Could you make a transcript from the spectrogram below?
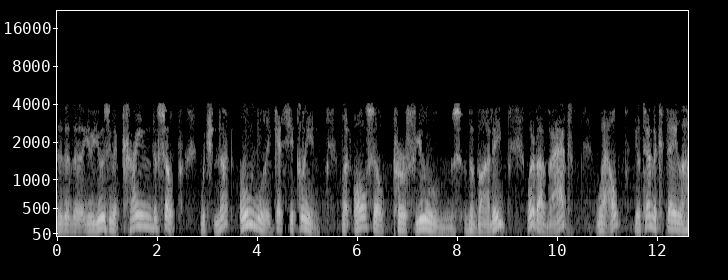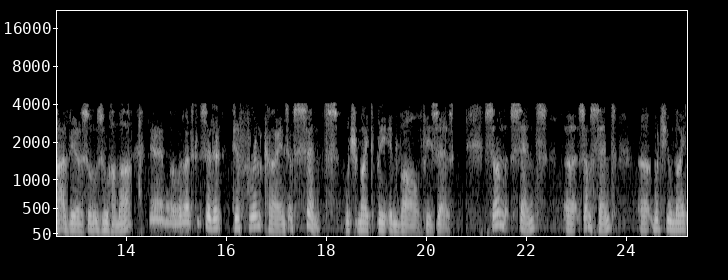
The, the, the, you're using a kind of soap which not only gets you clean, but also perfumes the body. What about that? Well, Ha'avir Zuhama, eh, well, let's consider different kinds of scents which might be involved, he says. Some scents, uh, some scent uh, which you might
